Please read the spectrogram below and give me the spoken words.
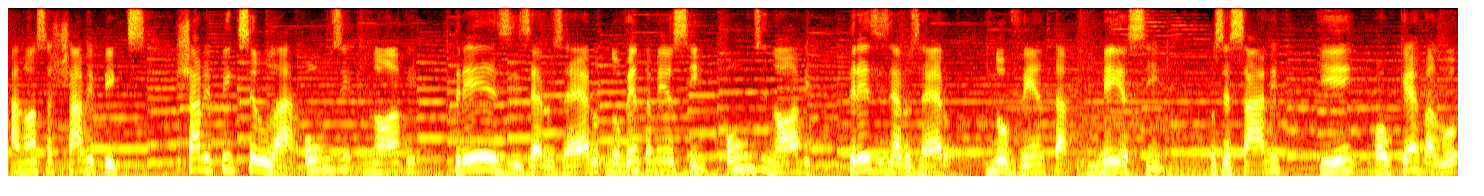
a nossa chave Pix. Chave Pix celular 11 9 1300 9065. 11 9 1300 9065. Você sabe que qualquer valor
